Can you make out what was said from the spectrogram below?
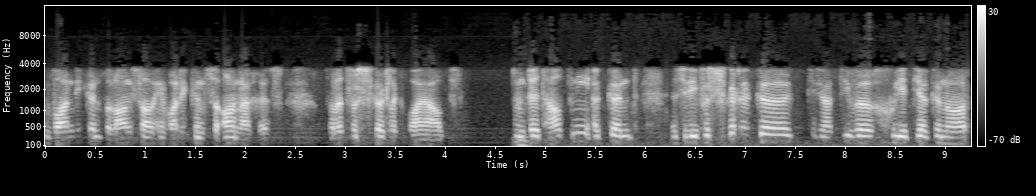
waar die kind belangstel en wat die kind se aandag is, sal dit verskriklik baie help. En dit help nie 'n kind as hy die verskriklike kreatiewe goeie tekenaar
